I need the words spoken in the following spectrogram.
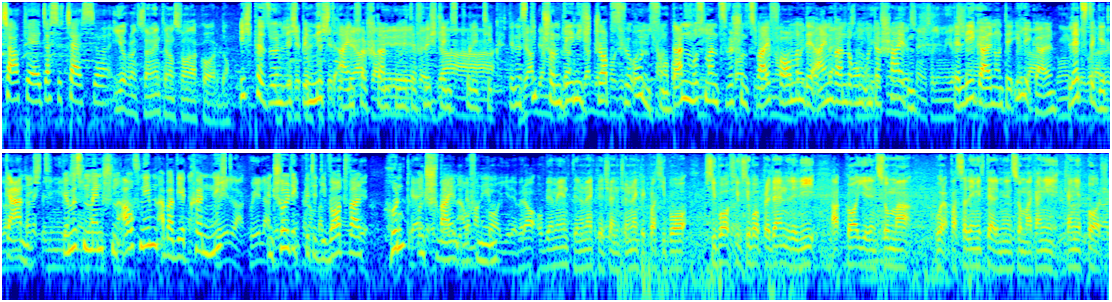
ciò che è già successo. Io personalmente non sono d'accordo. Ich persönlich bin nicht einverstanden mit der Flüchtlingspolitik, denn es gibt schon wenig Jobs für uns und dann muss man zwischen zwei Formen der Einwanderung unterscheiden, der legalen und der illegalen. Letzte geht gar nicht. Wir müssen Menschen aufnehmen, aber wir können nicht, entschuldigt bitte die Wortwahl, Hund und Schwein aufnehmen. Però ovviamente non è che, cioè, non è che qua si può, si può, si può pretendere di accogliere insomma Oder passatemi il termine, insomma, cani, cani e porci.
